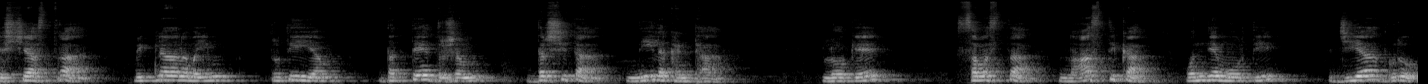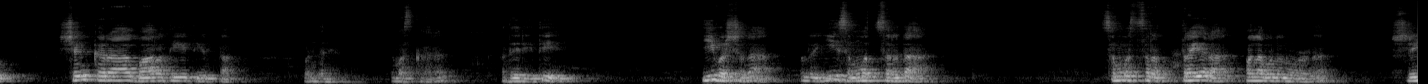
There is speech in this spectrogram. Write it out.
ಯಶಾಸ್ತ್ರ ವಿಜ್ಞಾನಮಯಂ ತೃತೀಯಂ ದತ್ತೇ ದೃಶಂ ದರ್ಶಿತ ನೀಲಕಂಠ. ಲೋಕೆ ಸಮಸ್ತ ನಾಸ್ತಿಕ ವಂದ್ಯಮೂರ್ತಿ ಜಿಯ ಗುರು ಶಂಕರ ಭಾರತೀ ತೀರ್ಥ. ವಂದನೆ. ನಮಸ್ಕಾರ. ಅದೇ ರೀತಿ ಈ ವರ್ಷದ ಅಂದರೆ ಈ ಸಂವತ್ಸರದ ಸಂವತ್ಸರ ತ್ರಯರ ಫಲವನ್ನು ನೋಡೋಣ. ಶ್ರೀ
